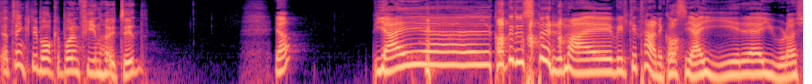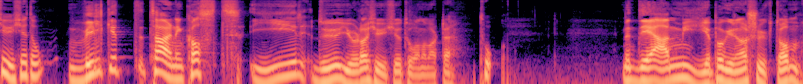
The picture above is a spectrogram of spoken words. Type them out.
Jeg tenker tilbake på en fin høytid. Jeg eh, Kan ikke du spørre meg hvilket terningkast jeg gir eh, jula 2022? Hvilket terningkast gir du jula 2022, Anne Marte? To. Men det er mye pga. sjukdom.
